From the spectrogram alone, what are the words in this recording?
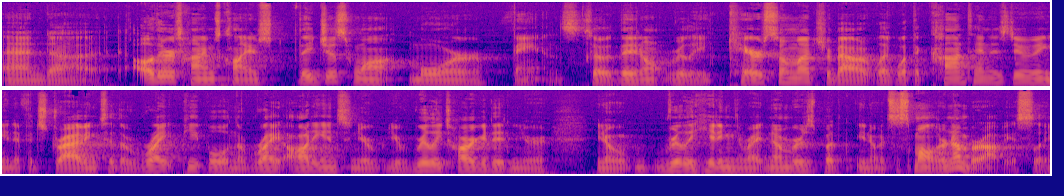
and uh, other times clients they just want more fans. So they don't really care so much about like what the content is doing and if it's driving to the right people and the right audience and you're, you're really targeted and you're you know really hitting the right numbers but you know it's a smaller number obviously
